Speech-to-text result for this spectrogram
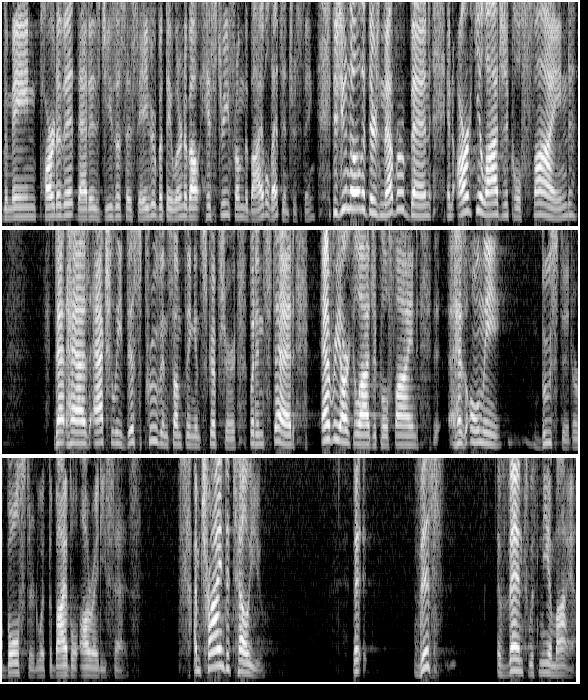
the main part of it, that is Jesus as Savior, but they learn about history from the Bible. That's interesting. Did you know that there's never been an archaeological find that has actually disproven something in Scripture, but instead, every archaeological find has only boosted or bolstered what the Bible already says? I'm trying to tell you this event with Nehemiah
